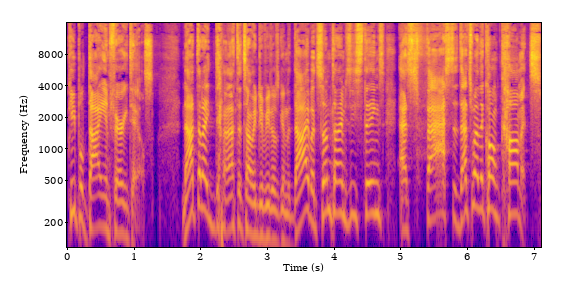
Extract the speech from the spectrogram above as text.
people die in fairy tales. Not that I, not that Tommy DeVito's going to die, but sometimes these things, as fast as that's why they call them comets.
